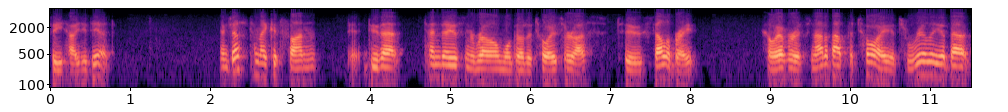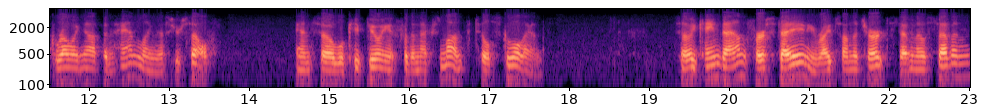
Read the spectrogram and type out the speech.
see how you did. And just to make it fun, do that 10 days in a row, and we'll go to Toys R Us to celebrate. However, it's not about the toy, it's really about growing up and handling this yourself. And so we'll keep doing it for the next month till school ends. So he came down first day and he writes on the chart 707.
